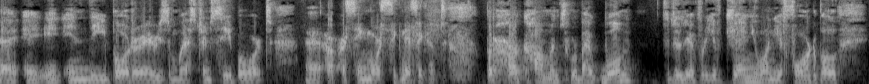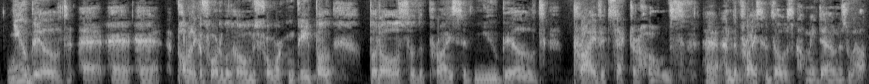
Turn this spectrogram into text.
uh, in the border areas and western seaboard uh, are seeing more significant. But her comments were about one, the delivery of genuinely affordable new build uh, uh, uh, public affordable homes for working people, but also the price of new build private sector homes uh, and the price of those coming down as well.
